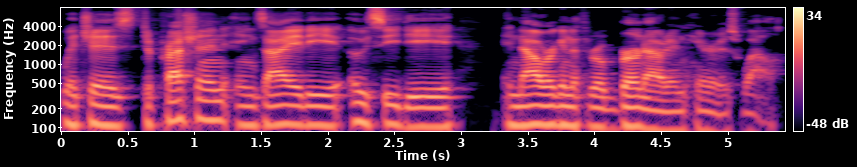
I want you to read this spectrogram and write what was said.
which is depression, anxiety, OCD, and now we're going to throw burnout in here as well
